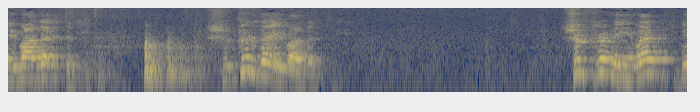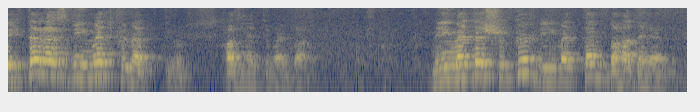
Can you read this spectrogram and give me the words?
ibadettir. Şükür de ibadettir. Şükrü nimet, bihterez nimet künet diyoruz Hazreti Mevlana. Nimete şükür nimetten daha değerlidir.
